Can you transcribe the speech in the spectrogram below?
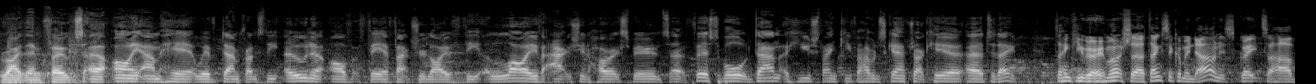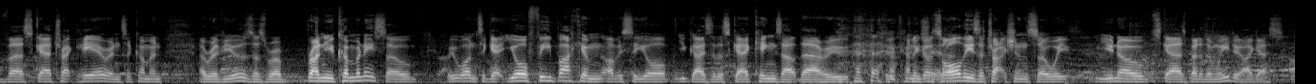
Right then, folks, uh, I am here with Dan France, the owner of Fear Factory Live, the live action horror experience. Uh, first of all, Dan, a huge thank you for having Scare Track here uh, today. Thank you very much. Uh, thanks for coming down. It's great to have uh, Scare Track here and to come and uh, review us as we're a brand new company. So we want to get your feedback, and obviously, your you guys are the Scare Kings out there who, who kind of go to that. all these attractions. So we, you know, Scares better than we do, I guess. Oh,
